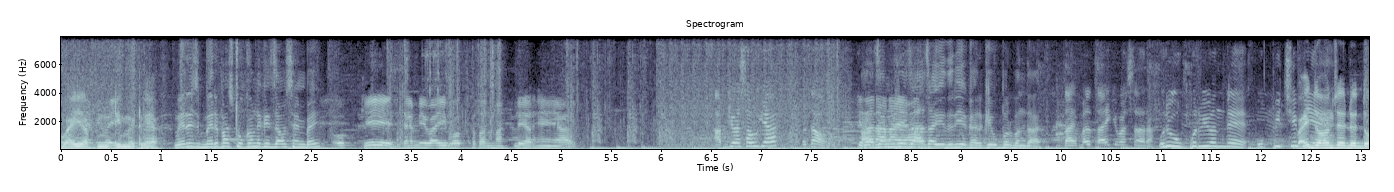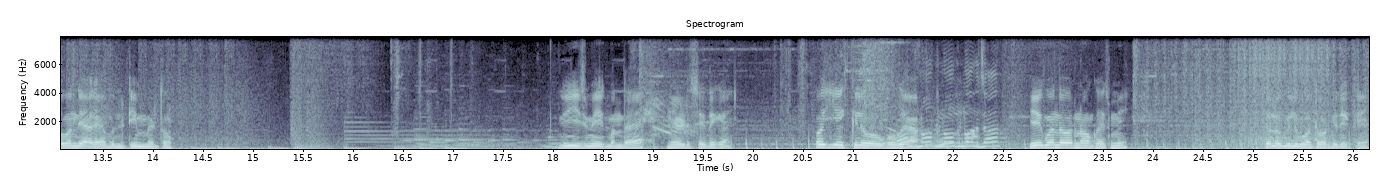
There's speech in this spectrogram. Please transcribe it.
भाई अपनी टीममेट गया मेरे मेरे पास टोकन लेके जाओ सैम भाई। ओके सैमी भाई बहुत खतरनाक प्लेयर हैं यार। आपके पास हो क्या? बताओ। आजा मुझे जा जा इधर ये घर के ऊपर बंदा है। दाई मतलब दाई के पास आ रहा। अरे ऊपर भी बंदे हैं वो पीछे भाई भी जॉन से दो बंदे आ गए अपनी टीममेट तो। ये इसमें एक बंदा है नेट से देखा। ओ ये किलो हो गया। नॉक नॉक नॉक जा। एक बंदा और नॉक है इसमें। चलो गिल बहुत तोड़ के देखते हैं।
